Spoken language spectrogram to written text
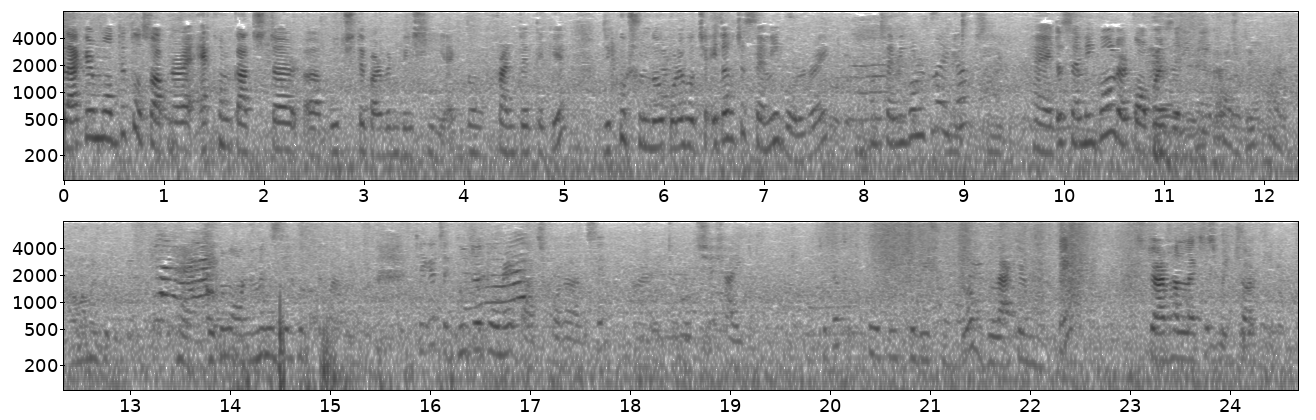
ব্ল্যাকের মধ্যে তো সো আপনারা এখন কাজটা বুঝতে পারবেন বেশি একদম ফ্রন্টের থেকে যে খুব সুন্দর করে হচ্ছে, এটা হচ্ছে সেমি গোল্ড রাইট এখন সেমি গোল্ড না এটা? হ্যাঁ এটা সেমি গোল্ড আর কপার জারি দিয়ে হ্যাঁ যে কোনো অর্নামেন্টস দিয়ে করতে পারবেন। ঠিক আছে, দুটো টোনের কাজ করা আছে, আর এটা হচ্ছে শাড়িটা। ঠিক আছে, খুবই খুবই সুন্দর ব্ল্যাকের মধ্যে। স্টার ভালো লাগছে স্ক্রিনশট ঠিক আছে।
